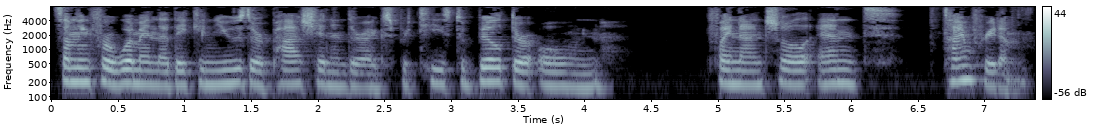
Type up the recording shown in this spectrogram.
something for women that they can use their passion and their expertise to build their own financial and time freedom.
